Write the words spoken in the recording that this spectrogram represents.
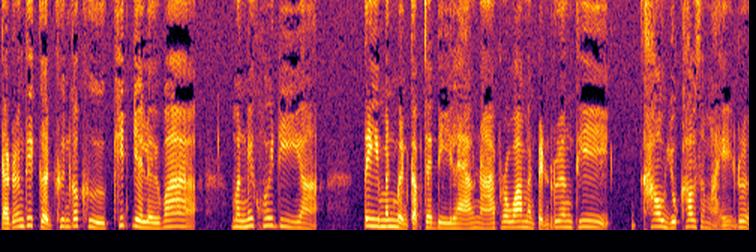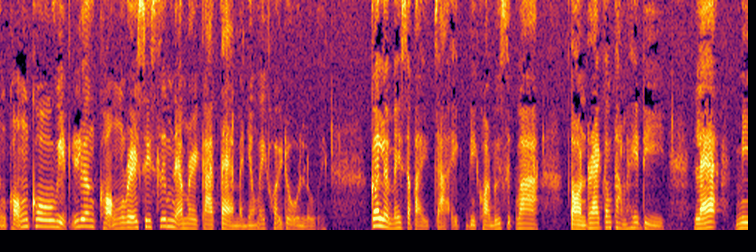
แต่เรื่องที่เกิดขึ้นก็คือ คิดเยเลยว่ามันไม่ค่อยดีอะ่ะ ตีมันเหมือนกับจะดีแล้วนะ เพราะว่ามันเป็นเรื่องที่เข้ายุคเข้าสมัยเรื่องของโควิด เรื่องของ racism ในอเมริกาแต่มันยังไม่ค่อยโดนเลย ก็เลยไม่สบายใจ มีความรู้สึกว่าตอนแรกต้องทำให้ดี และมี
